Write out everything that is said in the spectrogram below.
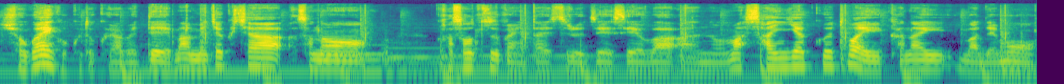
諸外国と比べて、まあめちゃくちゃ、その、仮想通貨に対する税制は、あの、まあ、最悪とはいかないまでも、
